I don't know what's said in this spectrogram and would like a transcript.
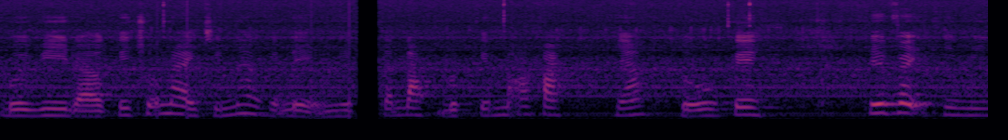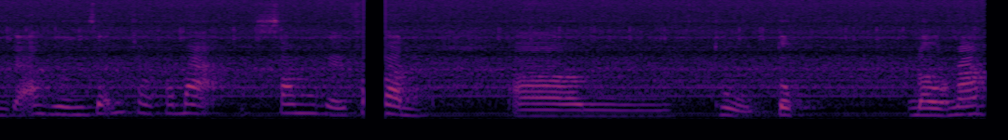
Bởi vì ở cái chỗ này chính là để người ta đọc được cái mã vạch nhá. Rồi ok. Thế vậy thì mình đã hướng dẫn cho các bạn xong cái phần uh, thủ tục đầu năm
